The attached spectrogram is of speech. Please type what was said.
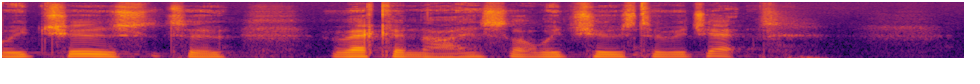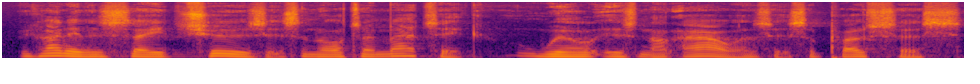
we choose to recognize or we choose to reject. We can't even say choose, it's an automatic. Will is not ours, it's a process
